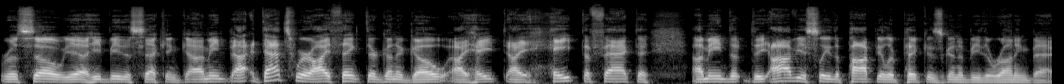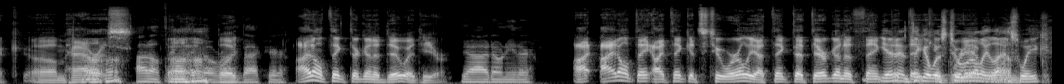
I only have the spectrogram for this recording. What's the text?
Rousseau, yeah, he'd be the second guy. I mean, that, that's where I think they're going to go. I hate, I hate the fact that, I mean, the the obviously the popular pick is going to be the running back, um, Harris. I don't think Uh-huh. they go But- right back here. I don't think they're going to do it here. Yeah, I don't either. I, I don't think. I think it's too early. I think that they're going to think. You that didn't think it was too early last week.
